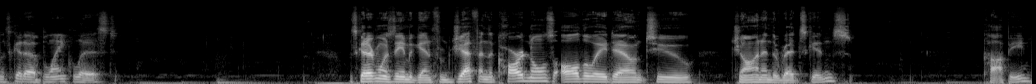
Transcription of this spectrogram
let's get a blank list. Let's get everyone's name again from Jeff and the Cardinals all the way down to John and the Redskins. Copy.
